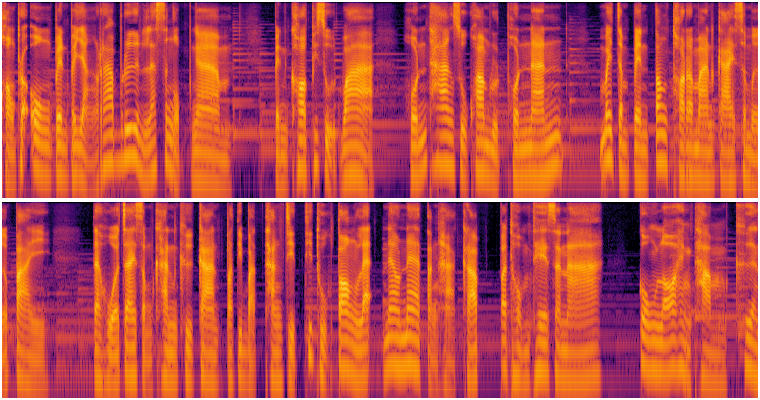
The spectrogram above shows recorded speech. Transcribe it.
ของพระองค์เป็นไปอย่างราบรื่นและสงบงาม เป็นข้อพิสูจน์ว่า หนทางสู่ความหลุดพ้นนั้น ไม่จำเป็นต้องทรมานกายเสมอไป แต่หัวใจสำคัญคือการปฏิบัติทางจิตที่ถูกต้องและแน่วแน่ต่างหากครับ ปฐมเทศนากงล้อแห่งธรรมเคลื่อน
